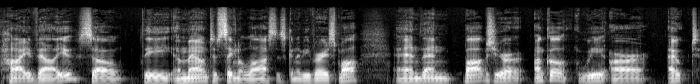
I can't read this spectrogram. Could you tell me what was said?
high value, so the amount of signal loss is going to be very small. And then Bob's your uncle, we are out.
